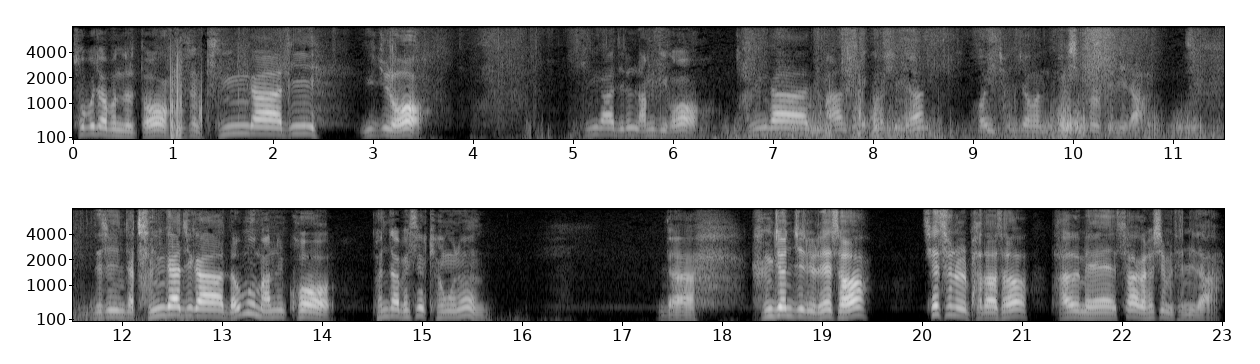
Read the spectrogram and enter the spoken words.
초보자분들도 우선 긴 가지 위주로 긴 가지를 남기고 잔가지만 제거하시면 거의 전정은 80% 됩니다. 대신 이제 잔가지가 너무 많고 번잡했을 경우는 이제 강전지를 해서 새순을 받아서 다음에 수확을 하시면 됩니다.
